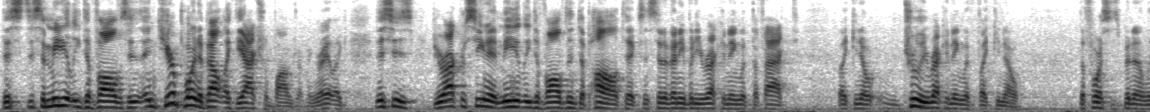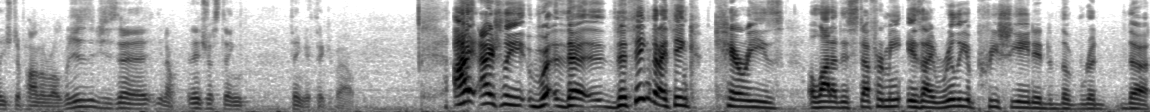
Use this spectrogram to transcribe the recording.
this this immediately devolves, in, and to your point about like the actual bomb dropping, right? Like, this is bureaucracy, and it immediately devolved into politics instead of anybody reckoning with the fact, like, you know, truly reckoning with like, you know, the force that's been unleashed upon the world, which is is a you know an interesting thing to think about. I actually the the thing that I think carries a lot of this stuff for me is I really appreciated the the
